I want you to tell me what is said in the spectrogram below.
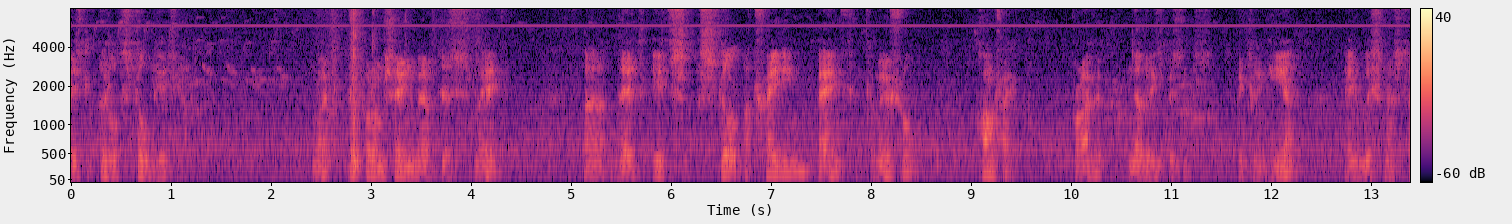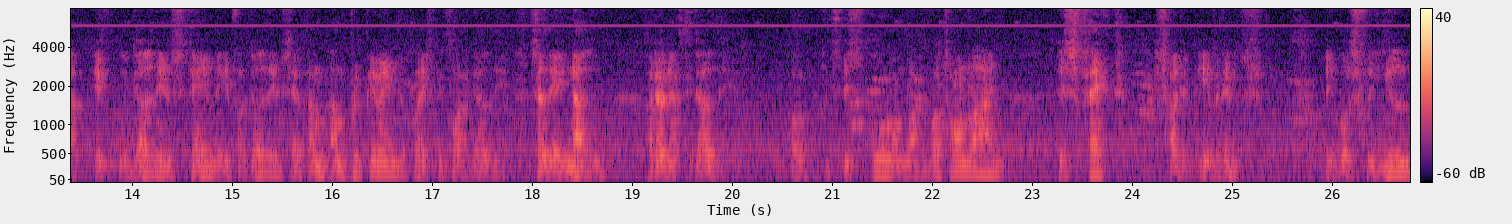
it'll still get you. Right? That's what I'm saying about this flag. Uh, that it's still a trading bank, commercial contract, private, nobody's business between here and Westminster. If we go there and stand there, if I go there and stand, I'm, I'm preparing the place before I go there, so they know I don't have to go there. It's, it's all online. What's online is fact, cited evidence. It was for you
